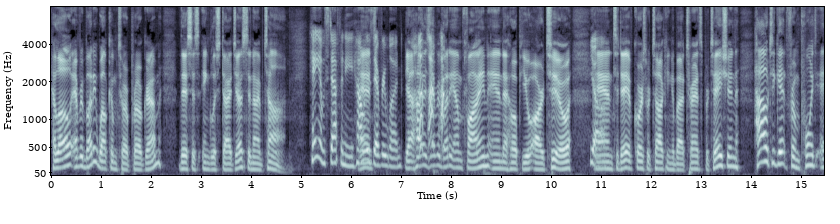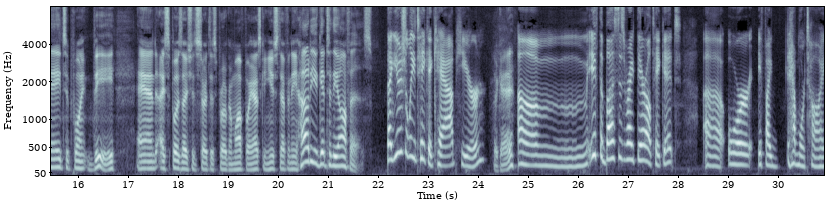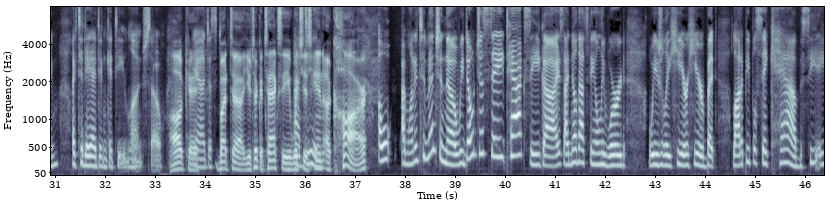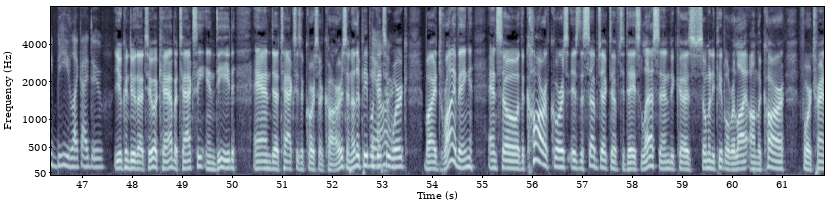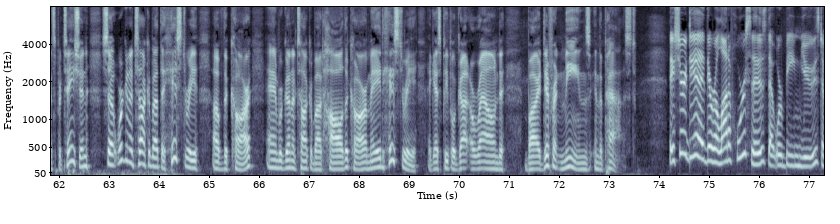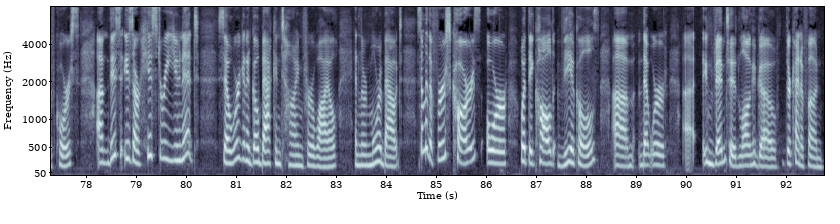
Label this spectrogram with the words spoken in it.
Hello, everybody. Welcome to our program. This is English Digest, and I'm Tom. Hey, I'm Stephanie. How And- is everyone? Yeah, how is everybody? I'm fine, and I hope you are too. Yeah. And today, of course, we're talking about transportation, how to get from point A to point B. And I suppose I should start this program off by asking you, Stephanie, how do you get to the office? I usually take a cab here. Okay. Um, if the bus is right there, I'll take it. Uh, or if I have more time, like today, I didn't get to eat lunch, so Okay. Yeah, just- But uh, you took a taxi, which is did. in a car. Oh, I wanted to mention though, we don't just say taxi, guys. I know that's the only word we usually hear here, but a lot of people say cab, C A B, like I do. You can do that too. A cab, a taxi, indeed. And uh, taxis, of course, are cars. And other people They get to work by driving. And so the car, of course, is the subject of today's lesson because so many people rely on the car for transportation. So we're going to talk about the history of the car and we're going to talk about how the car made history. I guess people got around by different means in the past. They sure did. There were a lot of horses that were being used, of course. Um, this is our history unit. So we're going to go back in time for a while and learn more about some of the first cars or what they called vehicles um, that were uh, invented long ago. They're kind of fun.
